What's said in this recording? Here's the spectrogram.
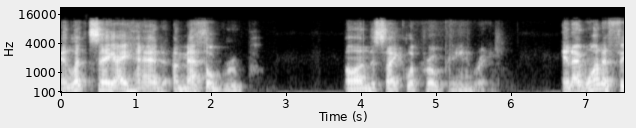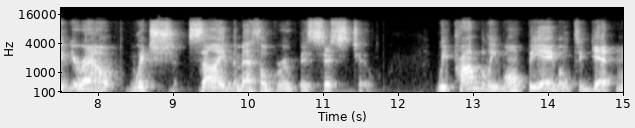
And let's say I had a methyl group on the cyclopropane ring and I want to figure out which side the methyl group is cis to. We probably won't be able to get an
